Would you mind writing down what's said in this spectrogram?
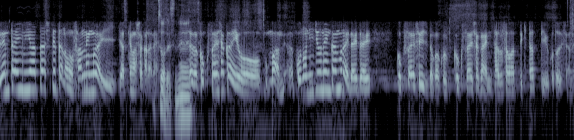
全体見渡してたのを3年ぐらいやってましたからね。そうですね。だから国際社会を、まあ、この20年間ぐらい大体国際政治とか国国際社会に携わってきたっていうことですよね。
